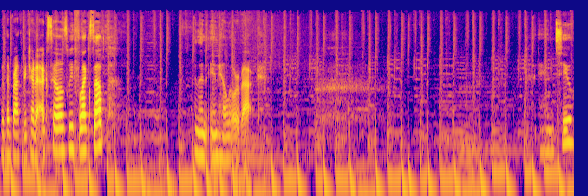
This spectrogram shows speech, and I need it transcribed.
With the breath, we try to exhale as we flex up. And then inhale, lower back. And two.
